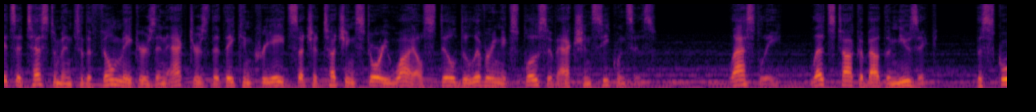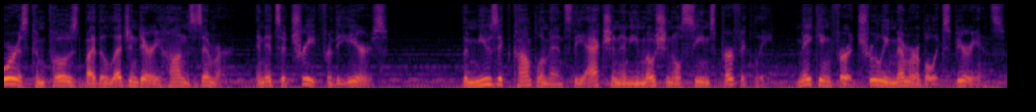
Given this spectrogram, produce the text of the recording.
It's a testament to the filmmakers and actors that they can create such a touching story while still delivering explosive action sequences. Lastly, let's talk about the music. The score is composed by the legendary Hans Zimmer, and it's a treat for the ears. The music complements the action and emotional scenes perfectly, making for a truly memorable experience.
